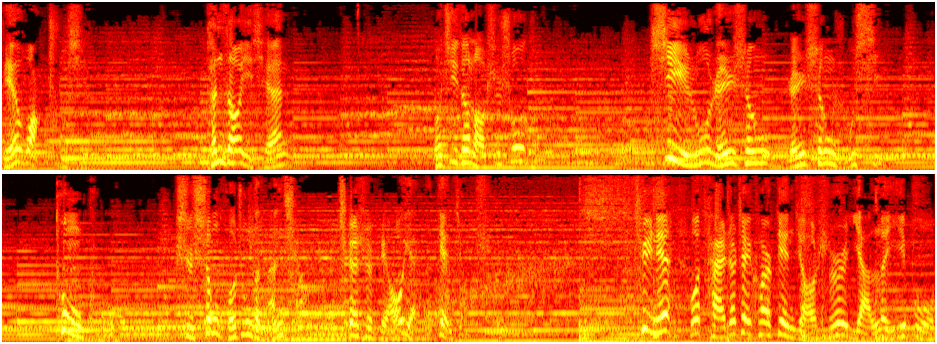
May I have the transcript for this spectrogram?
别忘初心。”很早以前。我记得老师说过：“戏如人生，人生如戏。痛苦是生活中的南墙，却是表演的垫脚石。”去年我踩着这块垫脚石演了一部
